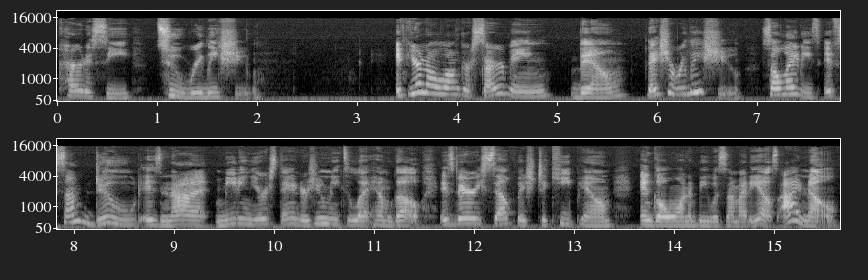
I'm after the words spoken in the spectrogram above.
courtesy to release you if you're no longer serving them they should release you so, ladies, if some dude is not meeting your standards, you need to let him go. It's very selfish to keep him and go on and be with somebody else. I know,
